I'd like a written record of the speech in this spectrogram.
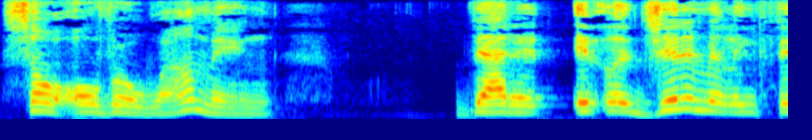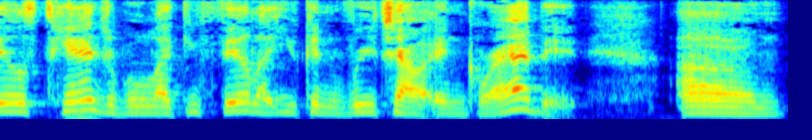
so overwhelming that it, it legitimately feels tangible. Like you feel like you can reach out and grab it. Um,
